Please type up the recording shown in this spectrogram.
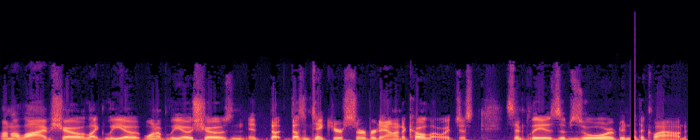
on a live show like Leo, one of Leo's shows, and it do- doesn't take your server down at a colo, it just simply is absorbed into the cloud.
